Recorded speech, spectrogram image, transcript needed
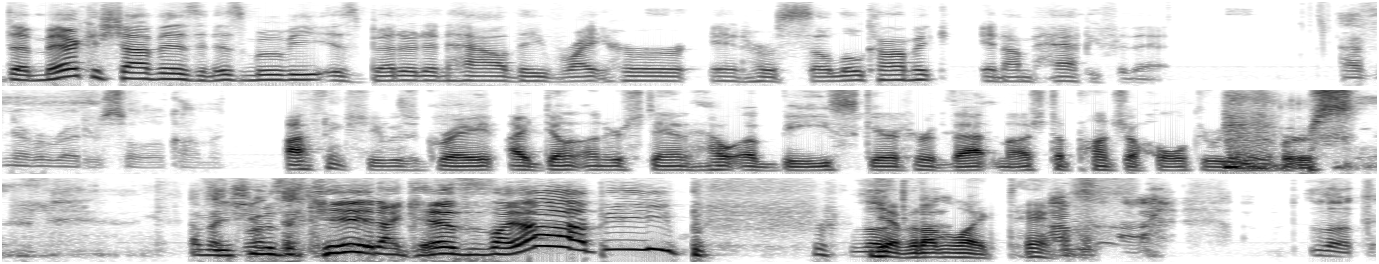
the America Chavez in this movie is better than how they write her in her solo comic, and I'm happy for that. I've never read her solo comic. I think she was great. I don't understand how a bee scared her that much to punch a hole through the universe. I mean, Like, she what was a kid, I guess. It's like ah, beep. Look, yeah, but I'm like, damn. I'm, I, look,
